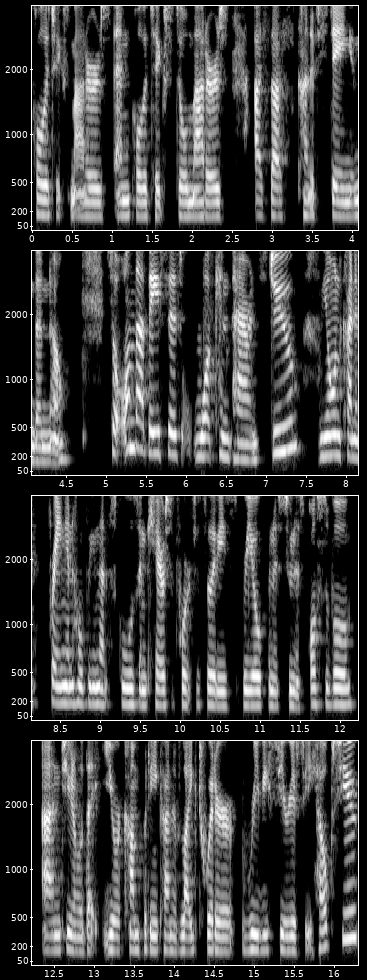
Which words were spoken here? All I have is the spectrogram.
politics matters and politics still matters as thus kind of staying in the know. So on that basis, what can parents do? Beyond kind of praying and hoping that schools and care support facilities reopen as soon as possible and you know that your company kind of like Twitter really seriously helps you.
